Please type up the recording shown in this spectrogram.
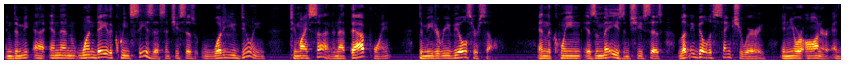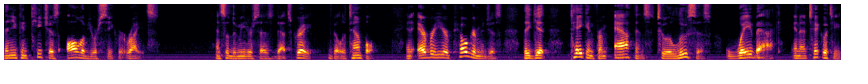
And, Dem- uh, and then one day the queen sees this, and she says, What are you doing to my son? And at that point, Demeter reveals herself. And the queen is amazed, and she says, Let me build a sanctuary in your honor, and then you can teach us all of your secret rites. And so Demeter says, That's great. Build a temple. And every year, pilgrimages, they get taken from Athens to Eleusis, way back in antiquity,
